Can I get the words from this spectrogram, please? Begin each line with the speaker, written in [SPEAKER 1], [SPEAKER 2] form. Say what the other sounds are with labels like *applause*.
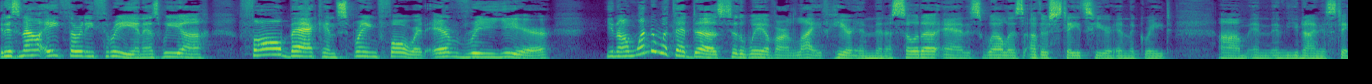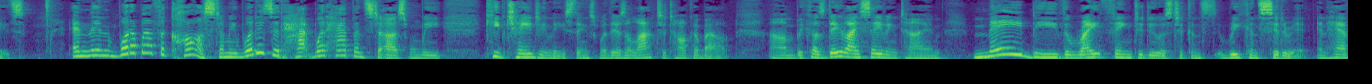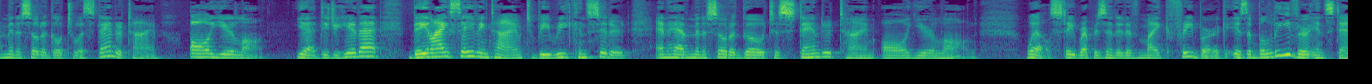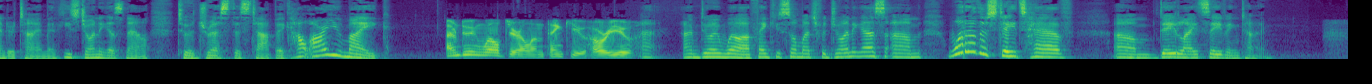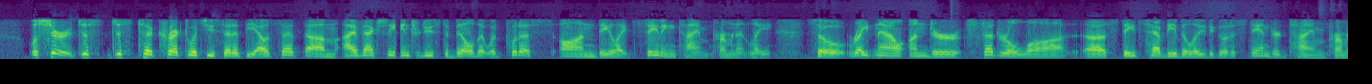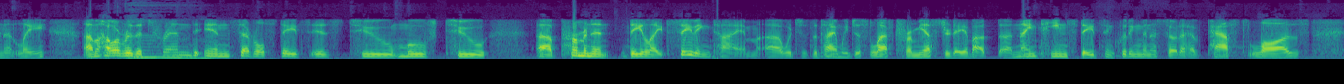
[SPEAKER 1] It is now 8:33 and as we uh, fall back and spring forward every year, you know, I wonder what that does to the way of our life here in Minnesota and as well as other states here in the great um, in, in the United States. And then what about the cost? I mean, what is it? Ha- what happens to us when we keep changing these things? Where there's a lot to talk about, um, because daylight saving time may be the right thing to do is to con- reconsider it and have Minnesota go to a standard time all year long. Yeah, did you hear that? Daylight saving time to be reconsidered and have Minnesota go to standard time all year long. Well, State Representative Mike Freiberg is a believer in standard time, and he's joining us now to address this topic. How are you, Mike?
[SPEAKER 2] I'm doing well, Geraldine. Thank you. How are you?
[SPEAKER 1] Uh, I'm doing well. Thank you so much for joining us. Um, what other states have um, daylight saving time?
[SPEAKER 2] Well, sure. Just just to correct what you said at the outset, um, I've actually introduced a bill that would put us on daylight saving time permanently. So right now, under federal law, uh, states have the ability to go to standard time permanently. Um, however, the
[SPEAKER 1] Oh.
[SPEAKER 2] trend in several states is to move to uh, permanent daylight saving time, uh, which is the time we just left from yesterday. About uh, 19 states, including Minnesota, have passed laws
